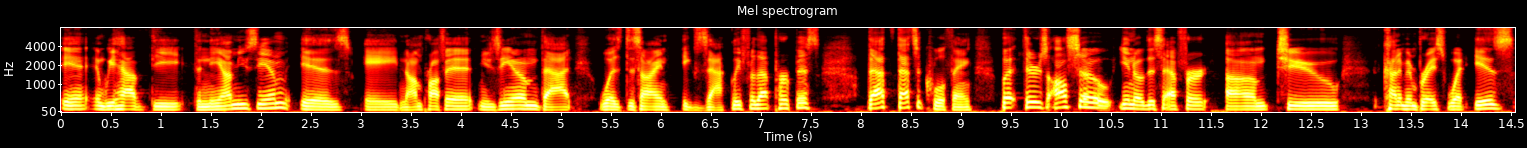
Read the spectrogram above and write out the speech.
and, and we have the the Neon Museum is a nonprofit museum that was designed exactly for that purpose that's that's a cool thing. But there's also you know this effort um, to kind of embrace what is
